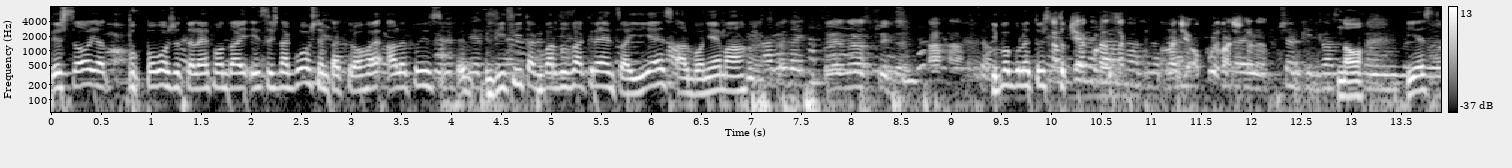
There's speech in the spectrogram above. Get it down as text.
Wiesz co, ja po położę telefon, daj, jesteś na głośnym tak trochę, ale tu jest e, Wi-Fi tak bardzo zakręca i jest albo nie ma. Zaraz przyjdę. Aha. I w ogóle to jest... Tam gdzie akurat za będzie opływać. No, jest,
